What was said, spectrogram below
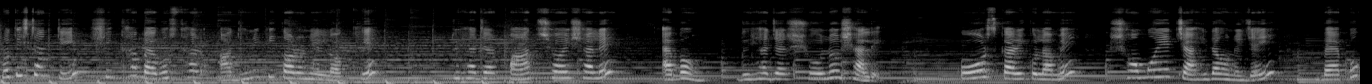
প্রতিষ্ঠানটি শিক্ষা ব্যবস্থার আধুনিকীকরণের লক্ষ্যে দুই সালে এবং দুই হাজার ষোলো সালে কোর্স কারিকুলামে সময়ের চাহিদা অনুযায়ী ব্যাপক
